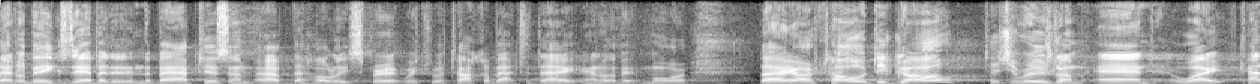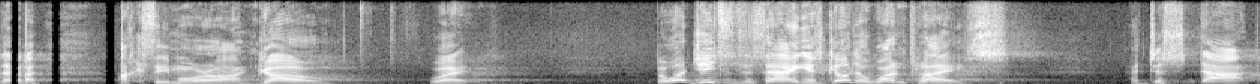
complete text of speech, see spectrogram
That'll be exhibited in the baptism of the Holy Spirit, which we'll talk about today and a little bit more. They are told to go to Jerusalem and wait. Kind of an oxymoron. Go, wait. But what Jesus is saying is go to one place and just stop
